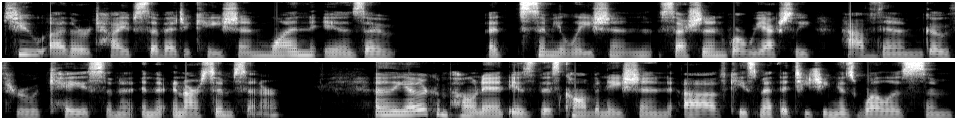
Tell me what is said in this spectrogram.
two other types of education. One is a, a simulation session where we actually have them go through a case in, a, in, the, in our sim center. And then the other component is this combination of case method teaching as well as some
